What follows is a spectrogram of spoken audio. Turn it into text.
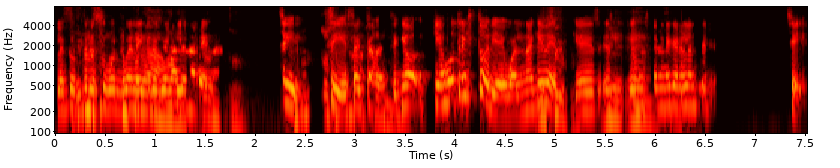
La encontré súper buena y creo que vale la pena. Sí, sí, exactamente. Que, es otra historia igual, nada que ver, que es, es, una historia que era la anterior. Sí.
